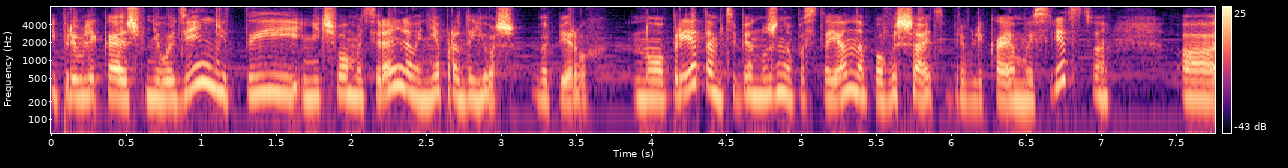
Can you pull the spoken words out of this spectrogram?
и привлекаешь в него деньги, ты ничего материального не продаешь, во-первых. Но при этом тебе нужно постоянно повышать привлекаемые средства э,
